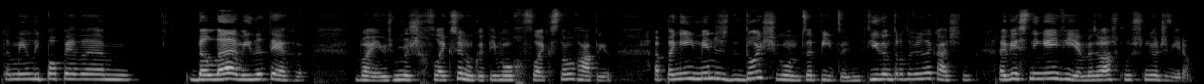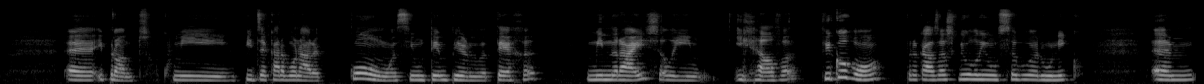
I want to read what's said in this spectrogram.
Também ali para o pé da, da lama e da terra. Bem, os meus reflexos, eu nunca tive um reflexo tão rápido. Apanhei em menos de 2 segundos a pizza e meti dentro outra vez da caixa. A ver se ninguém via, mas eu acho que os senhores viram. Uh, e pronto, comi pizza carbonara com assim um tempero da terra, minerais ali e relva. Ficou bom, por acaso acho que deu ali um sabor único. Um,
